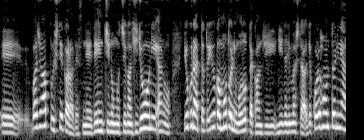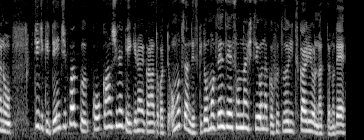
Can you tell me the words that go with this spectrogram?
えー、バージョンアップしてからですね、電池の持ちが非常にあの、良くなったというか元に戻った感じになりました。で、これ本当にね、あの、一時期電池パック交換しなきゃいけないかなとかって思ってたんですけど、もう全然そんな必要なく普通に使えるようになったので、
